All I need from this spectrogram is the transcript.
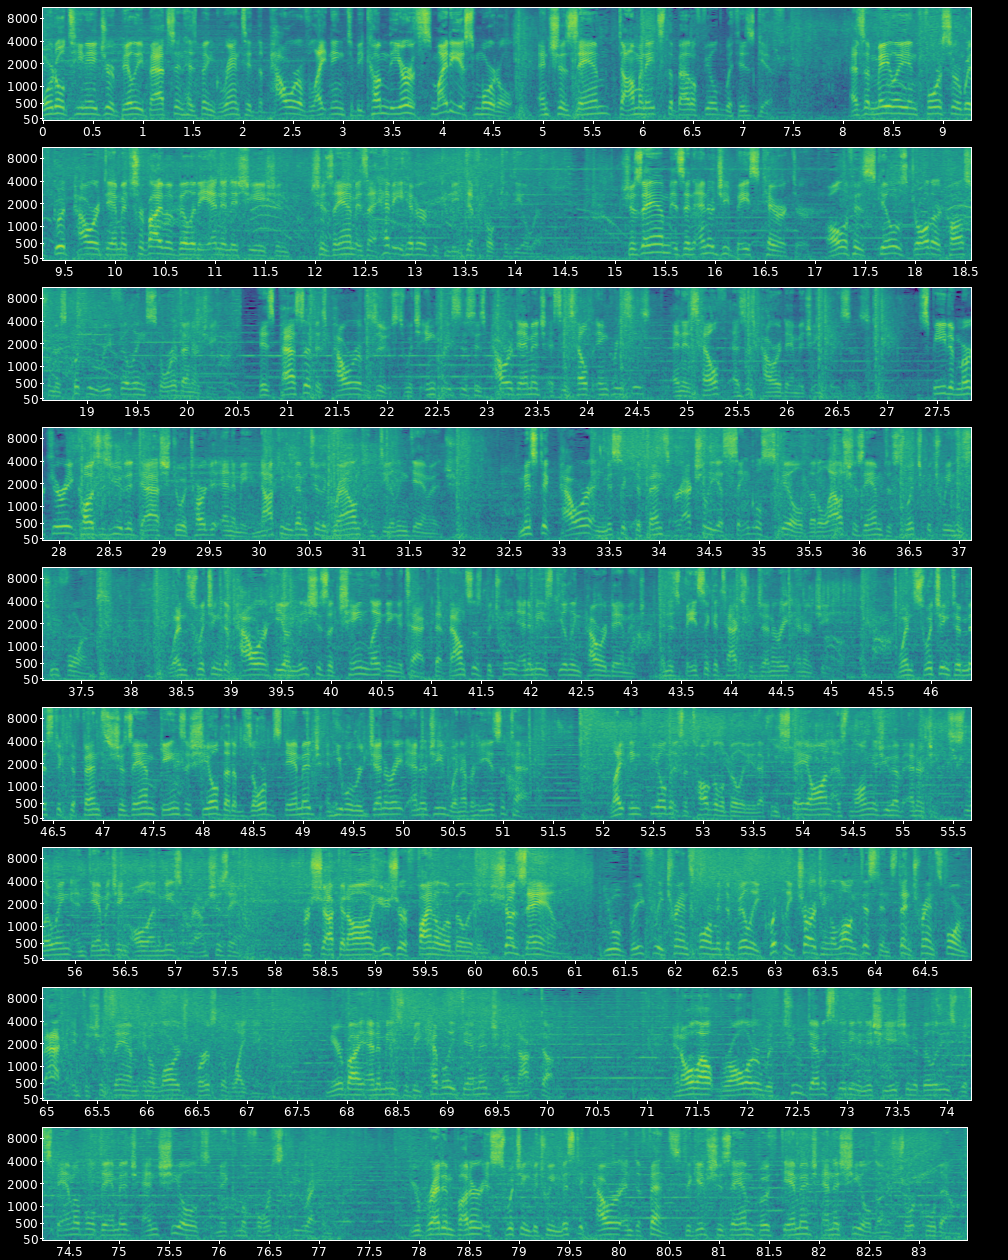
Mortal teenager Billy Batson has been granted the power of lightning to become the Earth's mightiest mortal, and Shazam dominates the battlefield with his gift. As a melee enforcer with good power damage, survivability, and initiation, Shazam is a heavy hitter who can be difficult to deal with. Shazam is an energy based character. All of his skills draw their cost from his quickly refilling store of energy. His passive is Power of Zeus, which increases his power damage as his health increases, and his health as his power damage increases. Speed of Mercury causes you to dash to a target enemy, knocking them to the ground and dealing damage. Mystic Power and Mystic Defense are actually a single skill that allows Shazam to switch between his two forms. When switching to power, he unleashes a chain lightning attack that bounces between enemies dealing power damage, and his basic attacks regenerate energy. When switching to Mystic Defense, Shazam gains a shield that absorbs damage, and he will regenerate energy whenever he is attacked. Lightning Field is a toggle ability that can stay on as long as you have energy, slowing and damaging all enemies around Shazam. For shock and awe, use your final ability, Shazam! You will briefly transform into Billy, quickly charging a long distance, then transform back into Shazam in a large burst of lightning. Nearby enemies will be heavily damaged and knocked up. An all-out brawler with two devastating initiation abilities with spammable damage and shields make him a force to be reckoned with. Your bread and butter is switching between Mystic Power and Defense to give Shazam both damage and a shield on a short cooldown.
